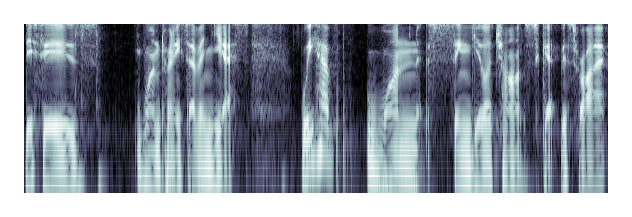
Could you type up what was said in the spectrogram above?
This is 127. Yes. We have one singular chance to get this right.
